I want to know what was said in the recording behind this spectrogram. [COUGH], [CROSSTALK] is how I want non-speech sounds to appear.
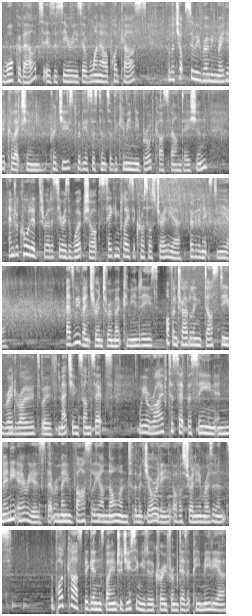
Walkabout is a series of one hour podcasts from the Chop Suey Roaming Radio Collection, produced with the assistance of the Community Broadcast Foundation and recorded throughout a series of workshops taking place across Australia over the next year. As we venture into remote communities, often travelling dusty red roads with matching sunsets, we arrive to set the scene in many areas that remain vastly unknown to the majority of Australian residents. The podcast begins by introducing you to the crew from Desert Pea Media.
